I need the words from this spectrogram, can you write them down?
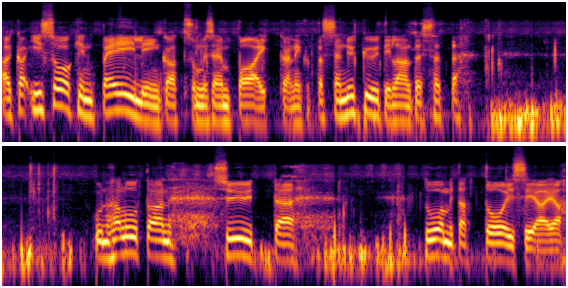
aika isokin peiliin katsomisen paikka niin kuin tässä nykytilanteessa, että kun halutaan syyttää, tuomita toisia ja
